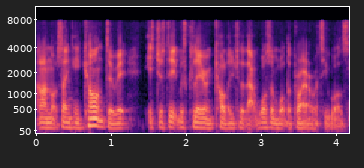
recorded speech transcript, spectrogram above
And I'm not saying he can't do it. It's just it was clear in college that that wasn't what the priority was.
